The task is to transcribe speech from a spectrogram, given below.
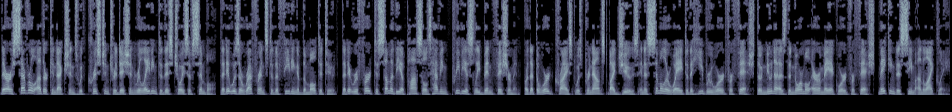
There are several other connections with Christian tradition relating to this choice of symbol, that it was a reference to the feeding of the multitude, that it referred to some of the apostles having previously been fishermen, or that the word Christ was pronounced by Jews in a similar way to the Hebrew word for fish though nuna is the normal Aramaic word for fish, making this seem unlikely.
